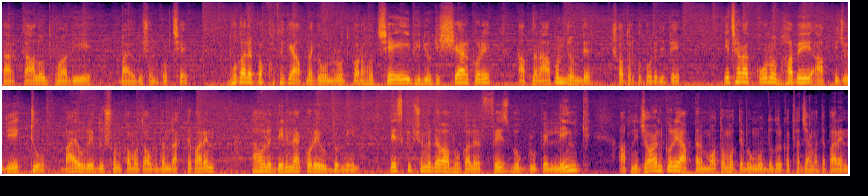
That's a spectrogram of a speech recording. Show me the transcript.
তার কালো ধোঁয়া দিয়ে বায়ু দূষণ করছে ভোকালের পক্ষ থেকে আপনাকে অনুরোধ করা হচ্ছে এই ভিডিওটি শেয়ার করে আপনার আপনজনদের সতর্ক করে দিতে এছাড়া কোনোভাবে আপনি যদি একটু বায়ুরে দূষণ কমাতে অবদান রাখতে পারেন, তাহলে দেরি না করে উদ্যোগ নিন। ডেসক্রিপশনে দেওয়া ভোকালের ফেসবুক গ্রুপের লিংক। আপনি জয়েন করে আপনার মতামত এবং উদ্যোগের কথা জানাতে পারেন।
